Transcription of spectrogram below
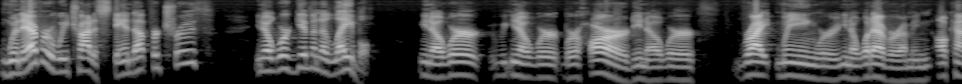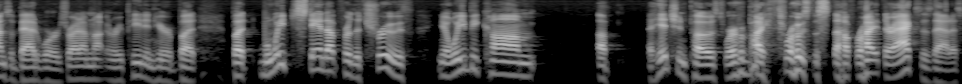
whenever we try to stand up for truth, you know, we're given a label. You know, we're, you know, we're, we're hard, you know, we're right wing, we're, you know, whatever. I mean, all kinds of bad words, right? I'm not going to repeat in here. But, but when we stand up for the truth, you know, we become a, a hitching post where everybody throws the stuff, right? Their axes at us.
